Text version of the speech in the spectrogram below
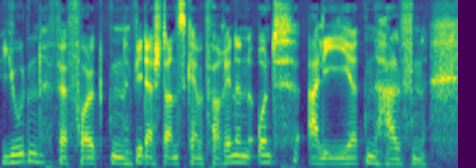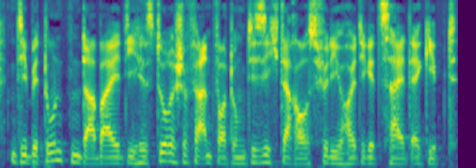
Juden, verfolgten Widerstandskämpferinnen und Alliierten halfen. Sie betonten dabei die historische Verantwortung, die sich daraus für die heutige Zeit ergibt,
